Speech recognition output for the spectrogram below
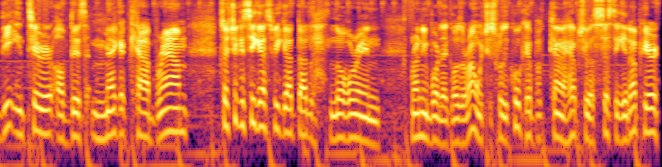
the interior of this mega cab Ram. So as you can see guys, we got that lowering running board that goes around, which is really cool. Kind of helps you assist to get up here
